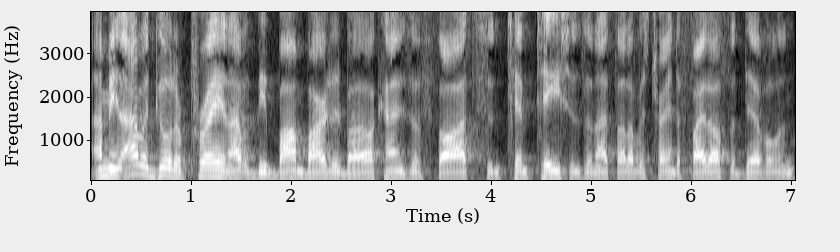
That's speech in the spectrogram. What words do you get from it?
I mean, I would go to pray and I would be bombarded by all kinds of thoughts and temptations, and I thought I was trying to fight off the devil. And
